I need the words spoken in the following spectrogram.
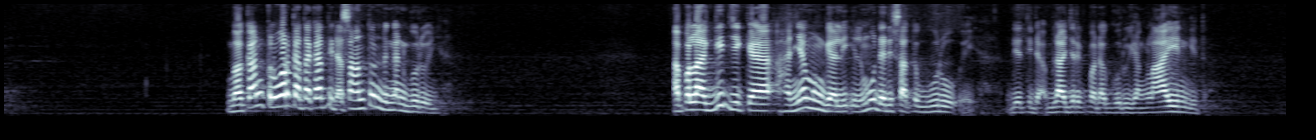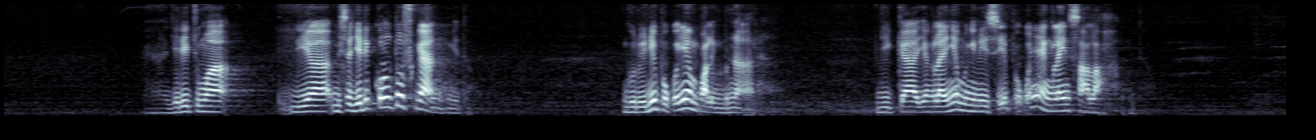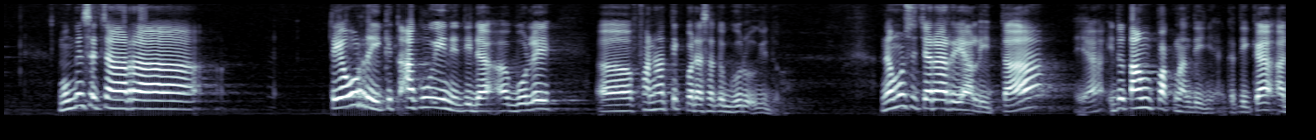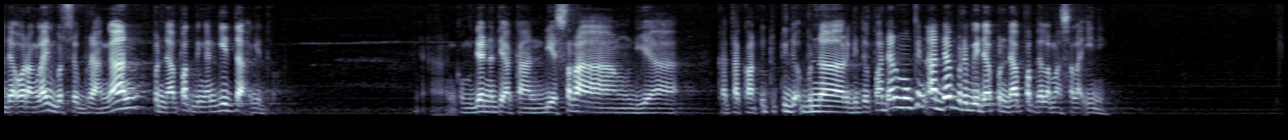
Bahkan keluar kata-kata tidak santun dengan gurunya. Apalagi jika hanya menggali ilmu dari satu guru, ya. dia tidak belajar kepada guru yang lain gitu. Ya, jadi cuma dia bisa jadi kultuskan gitu. Guru ini pokoknya yang paling benar. Jika yang lainnya menyelisih, pokoknya yang lain salah. Gitu. Mungkin secara teori kita akui ini tidak uh, boleh uh, fanatik pada satu guru gitu. Namun secara realita ya itu tampak nantinya ketika ada orang lain berseberangan pendapat dengan kita gitu. Ya, kemudian nanti akan dia serang, dia katakan itu tidak benar gitu. Padahal mungkin ada berbeda pendapat dalam masalah ini.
